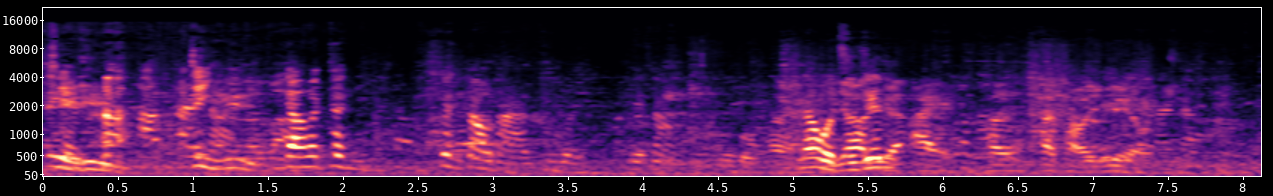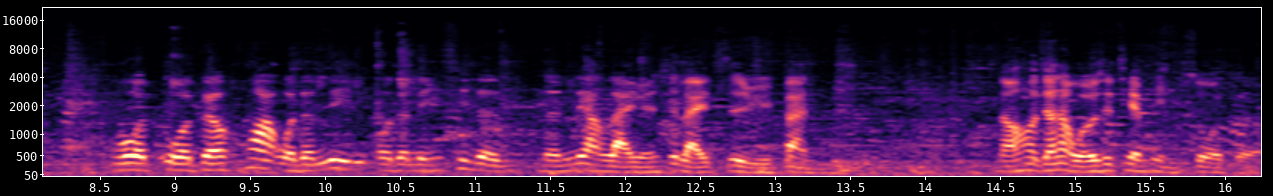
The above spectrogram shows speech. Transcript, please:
戒欲、禁欲应该会更更到达这个阶段。那我直接越爱他，他才会越有。我我的话，我的力，我的灵性的能量来源是来自于伴侣，然后加上我又是天秤座的，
